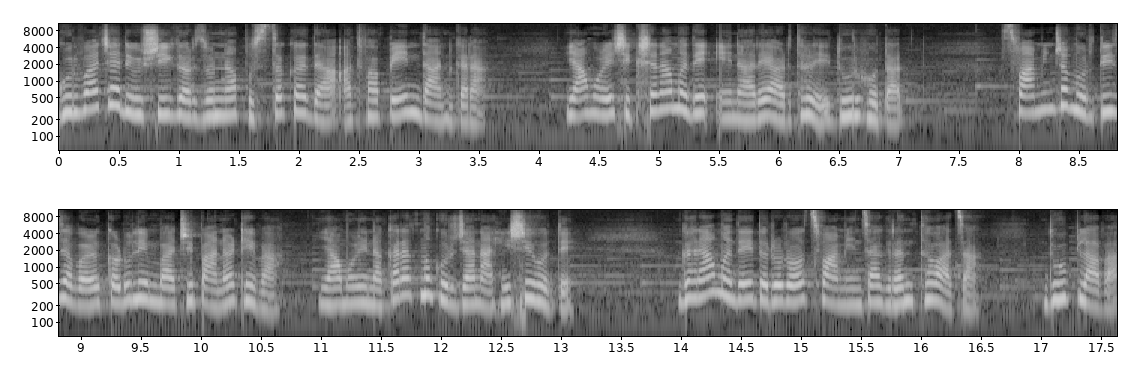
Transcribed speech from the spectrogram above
गुरुवाच्या दिवशी गरजूंना पुस्तकं द्या अथवा पेन दान करा. यामुळे शिक्षणामध्ये येणारे अडथळे दूर होतात. स्वामींच्या मूर्तीजवळ कडुलिंबाची पानं ठेवा यामुळे नकारात्मक ऊर्जा नाहीशी होते. घरामध्ये दररोज स्वामींचा ग्रंथ वाचा धूप लावा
